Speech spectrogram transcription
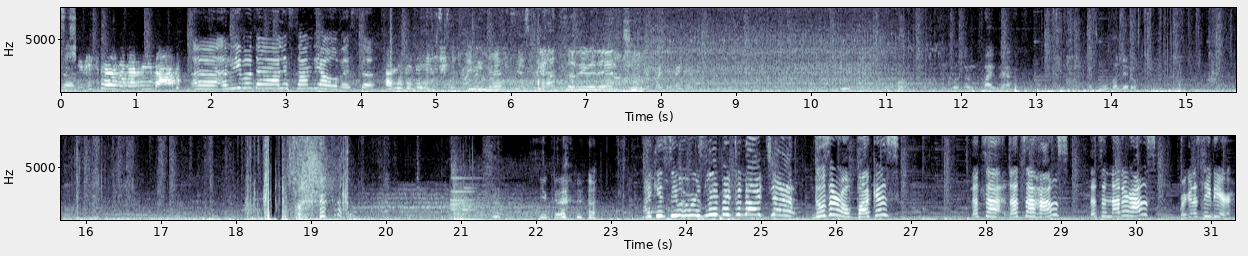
directions. Mi dice da dove arriva? Uh, arrivo da Alessandria Ovest. Arrivederci. Grazie, cazzo, arrivederci. You good? I can see where we're sleeping tonight, chat. Those are alpacas. That's a that's a house. That's another house. We're gonna stay there.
